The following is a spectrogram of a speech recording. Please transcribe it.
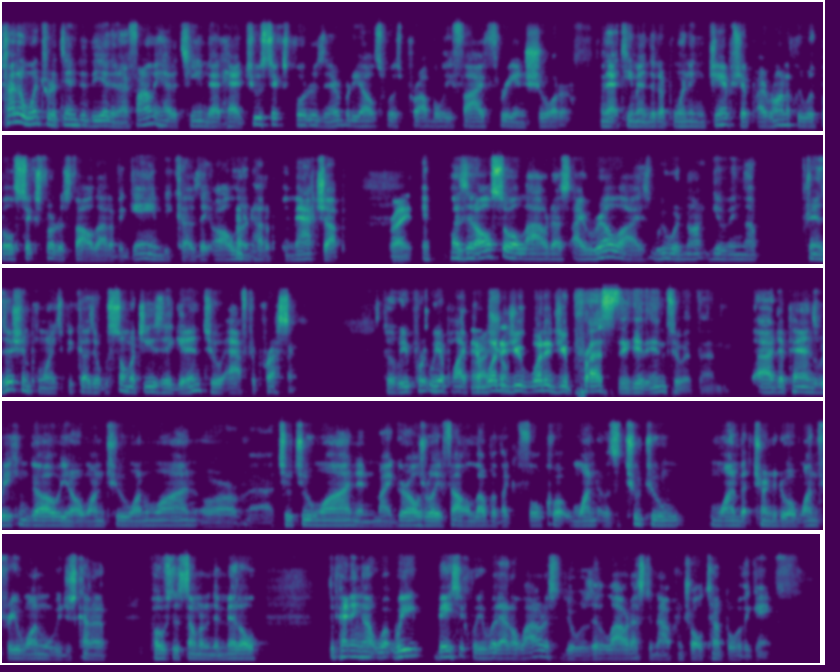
kind of went to at the end of the year. And I finally had a team that had two six footers, and everybody else was probably five three and shorter. And that team ended up winning the championship, ironically, with both six footers fouled out of a game because they all learned how to play matchup. Right. Because it also allowed us, I realized we were not giving up transition points because it was so much easier to get into after pressing. Because we we apply pressure. And what did you what did you press to get into it then? Uh, depends. We can go, you know, one two one one or uh, two two one. And my girls really fell in love with like a full court one. It was a two two one, but turned into a one three one where we just kind of posted someone in the middle depending on what we basically what that allowed us to do was it allowed us to now control tempo of the game.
